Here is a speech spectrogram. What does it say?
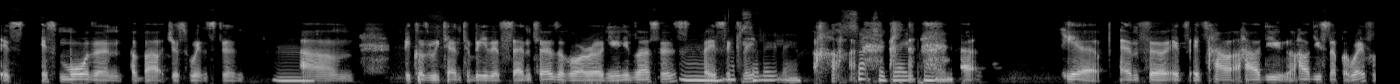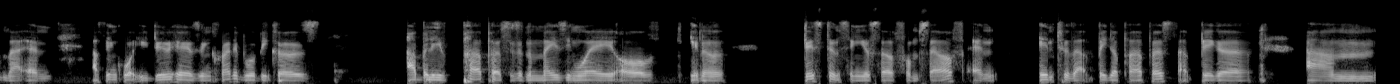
it's it's more than about just Winston. Mm. Um, because we tend to be the centers of our own universes, mm, basically. Absolutely, such a great point. uh, yeah, and so it's it's how how do you how do you step away from that? And I think what you do here is incredible because I believe purpose is an amazing way of you know distancing yourself from self and into that bigger purpose, that bigger um,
